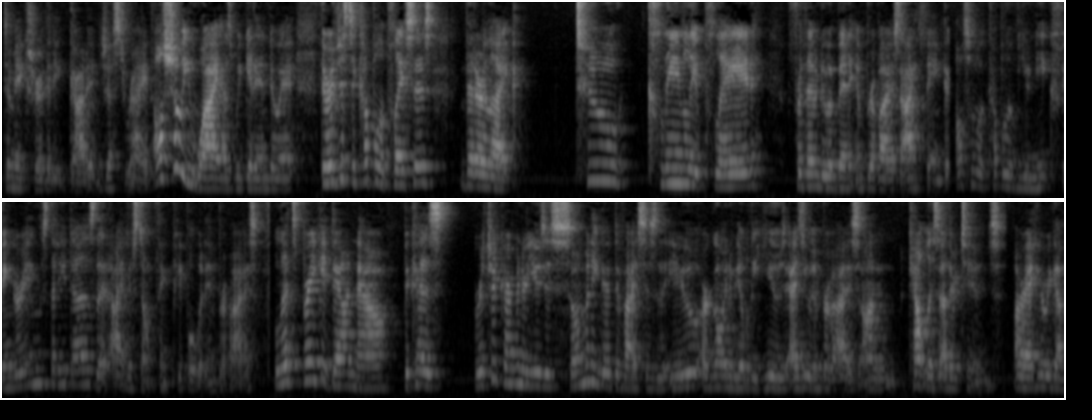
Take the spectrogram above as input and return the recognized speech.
to make sure that he got it just right. I'll show you why as we get into it. There are just a couple of places that are like too cleanly played for them to have been improvised, I think. Also, a couple of unique fingerings that he does that I just don't think people would improvise. Let's break it down now because Richard Carpenter uses so many good devices that you are going to be able to use as you improvise on countless other tunes. All right, here we go.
